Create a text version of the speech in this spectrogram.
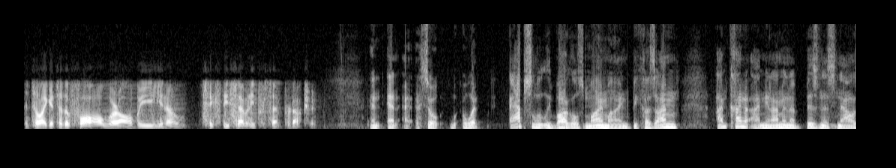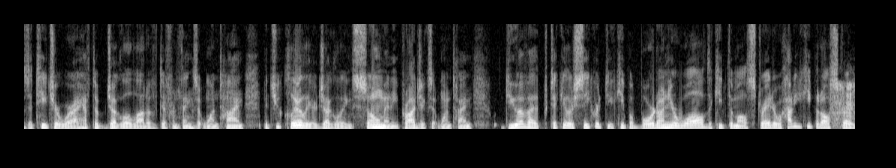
until I get to the fall where I'll be, you know, 60, 70% production. And and uh, so what absolutely boggles my mind because I'm I'm kind of I mean I'm in a business now as a teacher where I have to juggle a lot of different things at one time, but you clearly are juggling so many projects at one time. Do you have a particular secret? Do you keep a board on your wall to keep them all straight or how do you keep it all straight?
